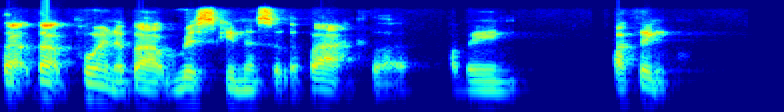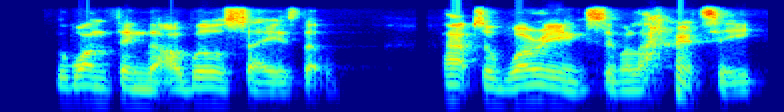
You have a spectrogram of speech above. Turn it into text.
that that point about riskiness at the back, though. I mean, I think the one thing that I will say is that perhaps a worrying similarity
